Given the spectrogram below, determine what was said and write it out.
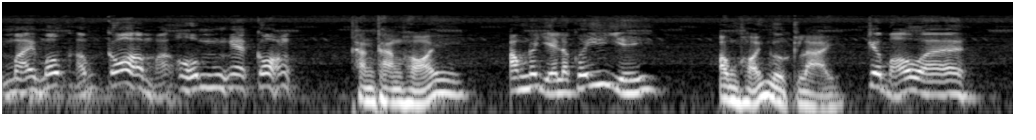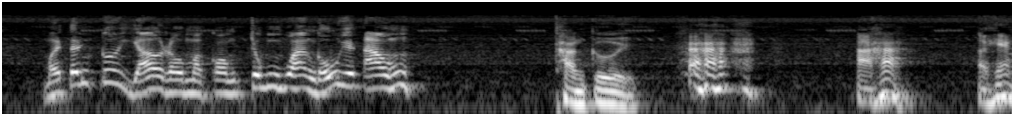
mai mốt không có mà ôm nghe con. Thằng Thàng hỏi Ông nói vậy là có ý gì? Ông hỏi ngược lại Chứ bộ à, Mày tính cưới vợ rồi mà còn chung qua ngủ với tao không? Thàng cười À ha Ờ hen.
